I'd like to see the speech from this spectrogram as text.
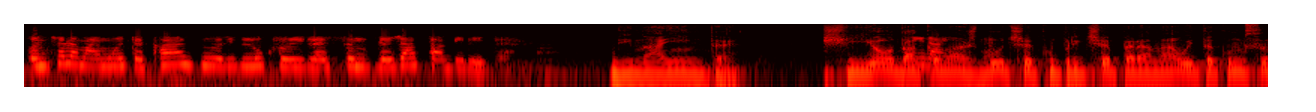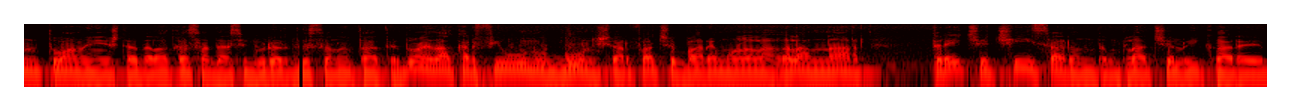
în cele mai multe cazuri lucrurile sunt deja stabilite. dinainte. Și eu, dacă Dinainte. m-aș duce cu priceperea mea, uite cum sunt oamenii ăștia de la Casa de Asigurări de Sănătate. Doamne, dacă ar fi unul bun și ar face baremul ăla, ăla n-ar trece, ce i s-ar întâmpla celui care,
